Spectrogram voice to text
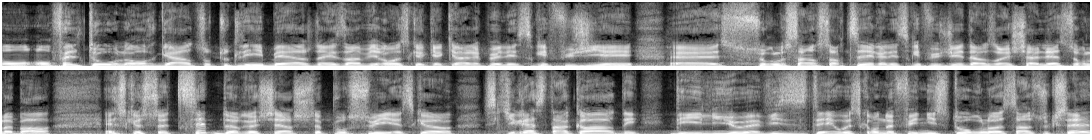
on, on, fait le tour, là, on regarde sur toutes les berges dans les environs. Est-ce que quelqu'un aurait pu aller se réfugier sur le sans sortir, aller se réfugier dans un chalet sur le bord Est-ce que ce type de recherche se poursuit? Est-ce que ce qui reste encore des, des lieux à visiter ou est-ce qu'on a fini ce tour-là sans succès?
